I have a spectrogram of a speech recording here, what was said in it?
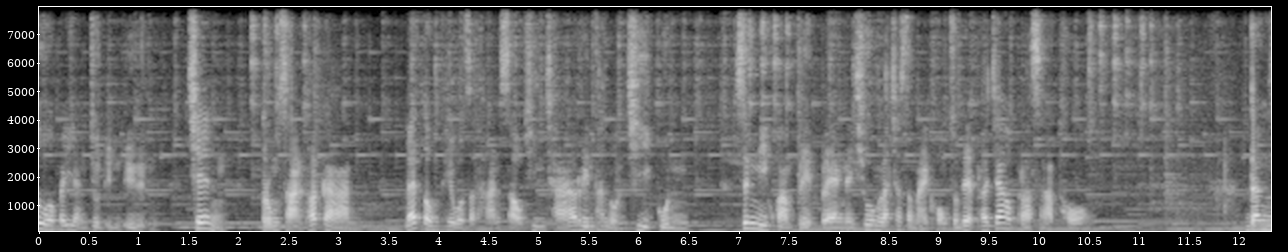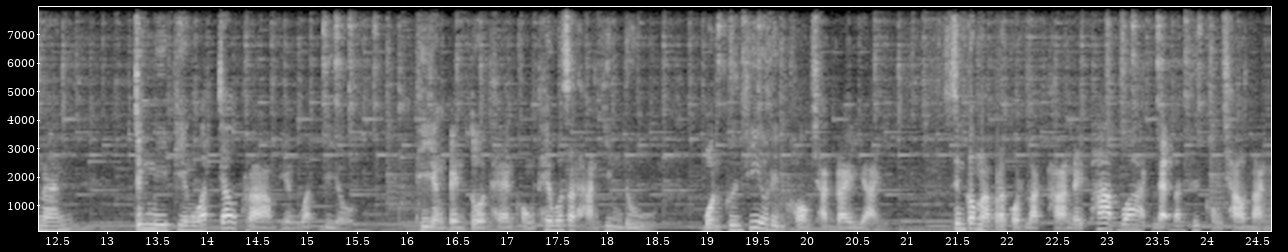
ตัวไปอย่างจุดอื่นๆ เช่น ตรงศาลพระการ และตรงเทวสถานเสาชิงช้าริมถนนชีกุล ซึ่งมีความเปลี่ยนแปลงในช่วงรัชสมัยของสมเด็จพระเจ้าปราสาททอง ดังนั้นจึงมีเพียงวัดเจ้าพราหมเพียงวัดเดียว ที่ยังเป็นตัวแทนของเทวสถานฮินดู บนพื้นที่ริมคลองฉากไกรใหญ่ ซึ่งก็มาปรากฏหลักฐานในภาพวาดและบันทึกของชาวต่าง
